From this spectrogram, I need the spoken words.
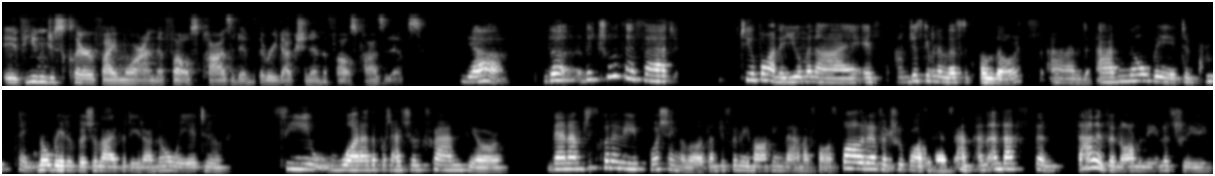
if you can just clarify more on the false positive the reduction in the false positives. Yeah. The the truth is that to your point the human eye if i'm just given a list of alerts and i have no way to group things no way to visualize the data no way to see what are the potential trends here then I'm just going to be pushing a lot. I'm just going to be marking them as false positives or true positives. And, and, and that's the, that is the norm in the industry.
